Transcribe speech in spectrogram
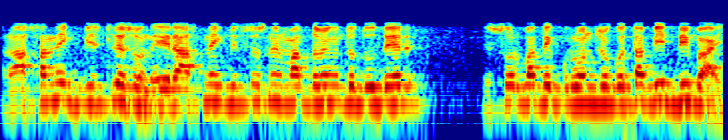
রাসায়নিক বিশ্লেষণ। এই রাসায়নিক বিশ্লেষণের মাধ্যমে কিন্তু দুধের সর্বাধিক গ্রহণযোগ্যতা বৃদ্ধি পায়।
